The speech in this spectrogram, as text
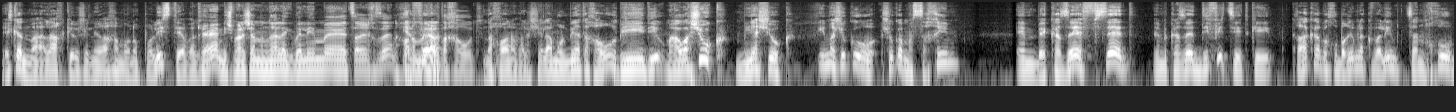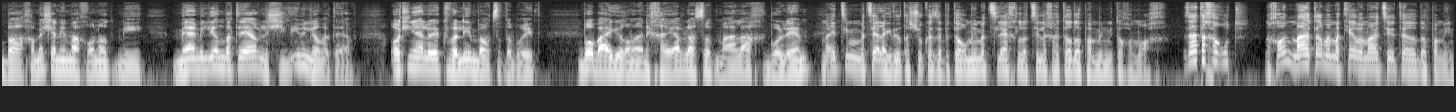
יש כאן מהלך כאילו שנראה לך מונופוליסטי, אבל... כן, נשמע לי שהממונה להגבלים אה, צריך זה, נכון? יפה. הממונה לתחרות. נכון, אבל השאלה מול מי התחרות? בדיוק, מהו השוק? מי השוק? אם השוק הוא שוק המסכים, הם בכזה הפסד, הם בכזה deficit, כי רק המחוברים לכבלים צנחו בחמש שנים האחרונות מ-100 מיליון בתי אב ל-70 מיליון בתי אב. עוד שנייה לא יהיה כבלים בארצות הברית. בוב אייגר אומר, אני חייב לעשות מהלך בולם. הייתי מציע להגדיר את השוק הזה בתור מי מצליח להוציא לך יותר דופמין מתוך המוח. זה התחרות, נכון? מה יותר ממכר ומה יוציא יותר דופמין.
